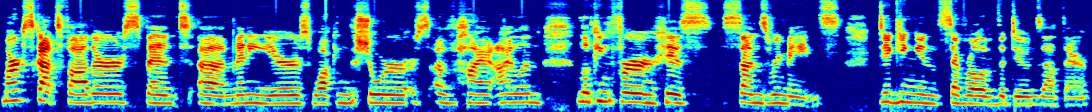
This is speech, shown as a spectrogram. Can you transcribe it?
Mark Scott's father spent uh, many years walking the shores of High Island looking for his son's remains, digging in several of the dunes out there.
